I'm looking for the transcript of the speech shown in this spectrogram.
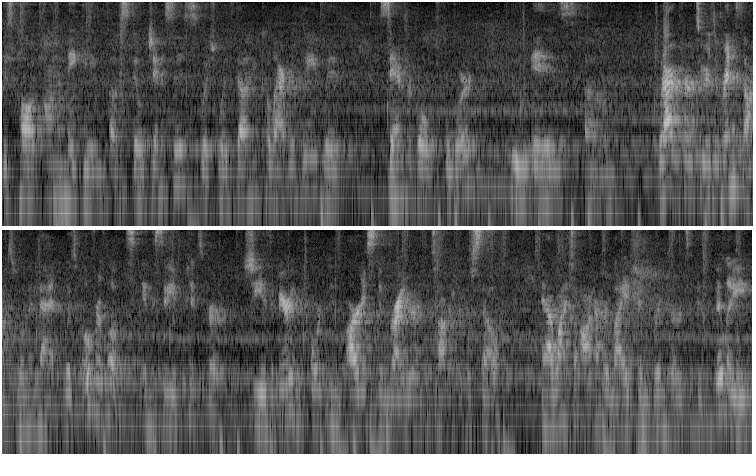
is called On the Making of Steel Genesis, which was done collaboratively with Sandra Gould Ford, who is um, what I refer to as a Renaissance woman that was overlooked in the city of Pittsburgh. She is a very important artist and writer and photographer herself, and I wanted to honor her life and bring her to visibility.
